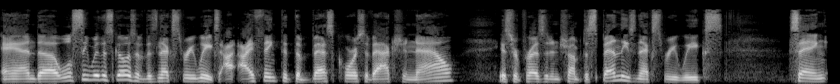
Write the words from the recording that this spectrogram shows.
And uh, we'll see where this goes over this next three weeks. I-, I think that the best course of action now is for President Trump to spend these next three weeks saying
